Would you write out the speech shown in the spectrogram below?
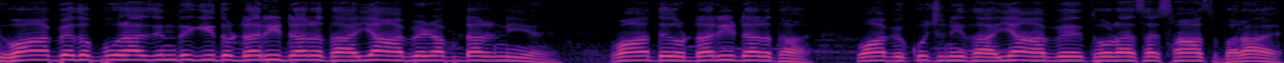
वहाँ पे तो पूरा ज़िंदगी तो डर ही डर था यहाँ पे अब डर नहीं है। वहाँ पे तो डर ही डर था वहाँ पे कुछ नहीं था यहाँ पे थोड़ा सा सांस भरा है।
